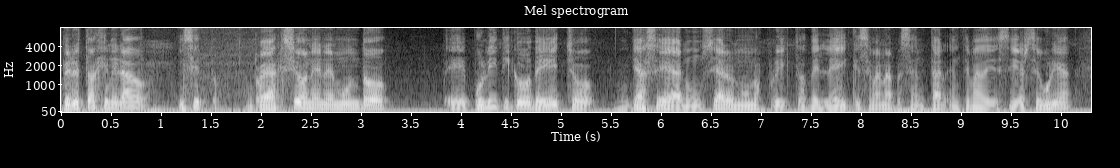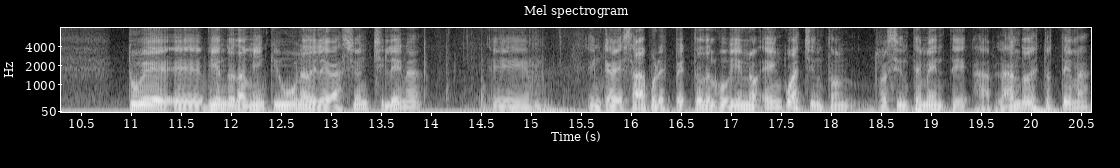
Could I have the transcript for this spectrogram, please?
Pero esto ha generado, insisto, reacciones en el mundo eh, político. De hecho, ya se anunciaron unos proyectos de ley que se van a presentar en temas de ciberseguridad. Estuve eh, viendo también que hubo una delegación chilena eh, encabezada por expertos del gobierno en Washington recientemente hablando de estos temas.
